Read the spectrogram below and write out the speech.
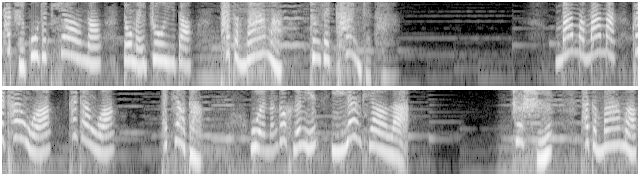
他只顾着跳呢，都没注意到他的妈妈正在看着他。妈妈，妈妈，快看我，看看我！他叫道：“我能够和您一样跳了。”这时，他的妈妈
